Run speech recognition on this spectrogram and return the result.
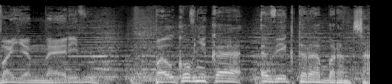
Военная ревю. Полковника Виктора Баранца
